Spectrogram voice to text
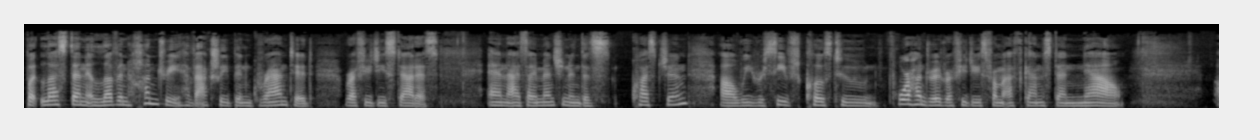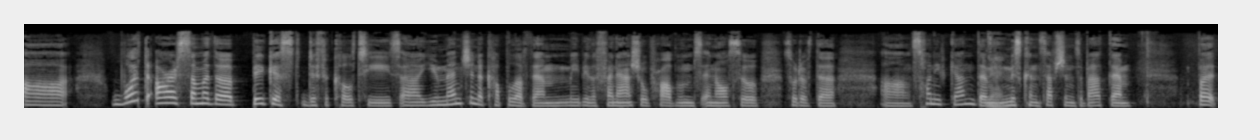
but less than 1,100 have actually been granted refugee status. And as I mentioned in this question, uh, we received close to 400 refugees from Afghanistan now. Uh, what are some of the biggest difficulties? Uh, you mentioned a couple of them, maybe the financial problems and also sort of the uh, 선입견, the 네. misconceptions about them. But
